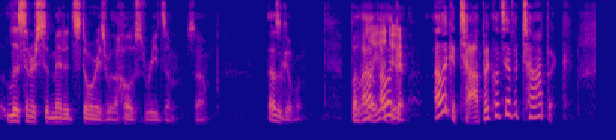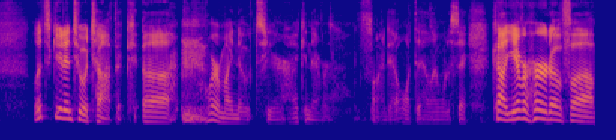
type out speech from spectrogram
listener submitted stories where the host reads them. So that was a good one. But Well, I, yeah, I like a. I like a topic. Let's have a topic. Let's get into a topic. Uh, where are my notes here? I can never find out what the hell I want to say. Kyle, you ever heard of uh,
